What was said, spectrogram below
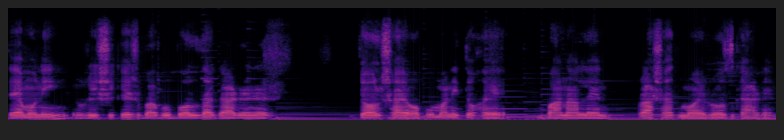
তেমনি ঋষিকেশ বাবু বলদা গার্ডেনের জলসায় অপমানিত হয়ে বানালেন প্রাসাদময় রোজ গার্ডেন।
